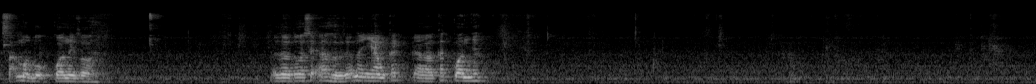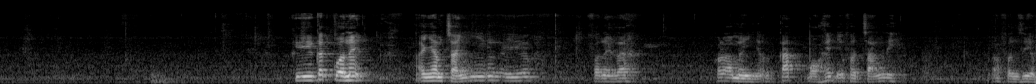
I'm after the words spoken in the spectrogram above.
sẵn một bộ quân này rồi. Bây giờ tôi sẽ hướng dẫn anh em cách uh, cắt quân nhé. Khi cắt quân ấy anh em tránh những cái phần này ra. Có là mình cắt bỏ hết những phần trắng đi và phần diềm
